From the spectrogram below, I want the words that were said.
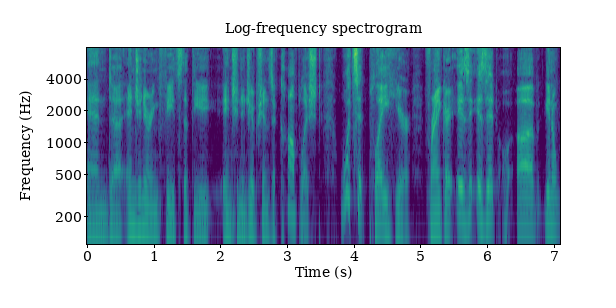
and uh, engineering feats that the ancient Egyptians accomplished. What's at play here, Frank? Is is it uh, you know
